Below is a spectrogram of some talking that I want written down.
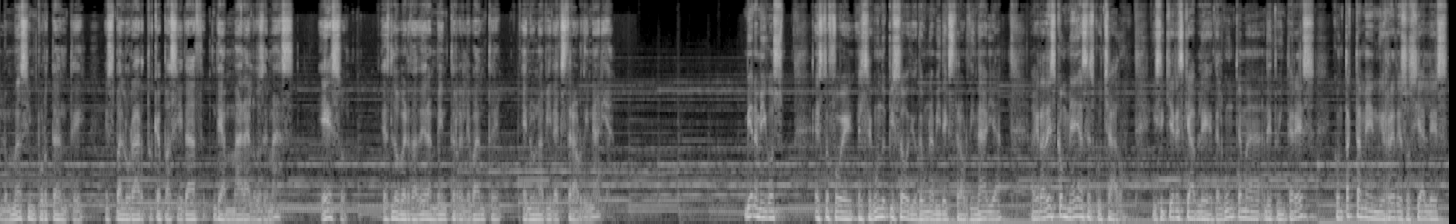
Lo más importante es valorar tu capacidad de amar a los demás. Eso es lo verdaderamente relevante en una vida extraordinaria. Bien amigos, esto fue el segundo episodio de Una vida extraordinaria. Agradezco me hayas escuchado y si quieres que hable de algún tema de tu interés, contáctame en mis redes sociales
